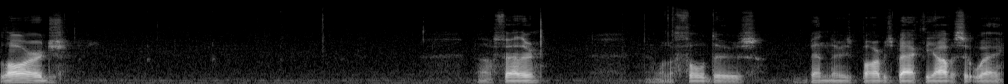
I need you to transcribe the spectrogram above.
large uh, feather. I want to fold those bend those barbs back the opposite way.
